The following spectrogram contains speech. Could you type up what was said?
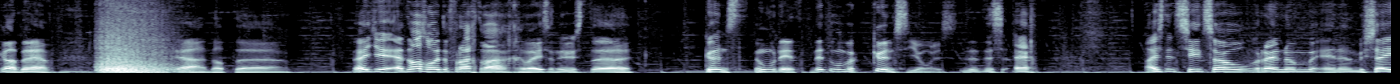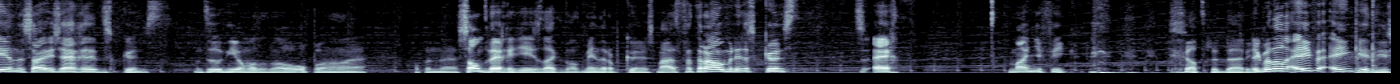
God damn. Ja, dat... Uh... Weet je, het was ooit een vrachtwagen geweest en nu is het... Uh... Kunst, noemen we dit. Dit noemen we kunst, jongens. Dit is echt... Als je dit ziet zo random in een museum, dan zou je zeggen dit is kunst. Natuurlijk niet omdat het nou op een, uh, op een uh, zandweggetje is, lijkt het wat minder op kunst. Maar vertrouw me, dit is kunst. Het is echt magnifiek. Gadverdarrie. Ik wil nog even één keer die,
